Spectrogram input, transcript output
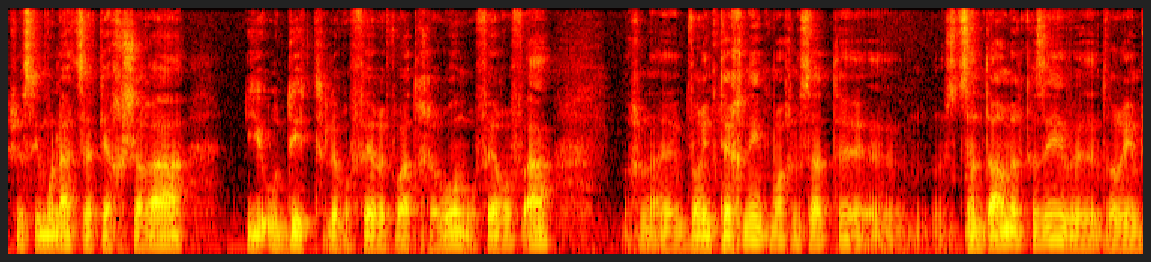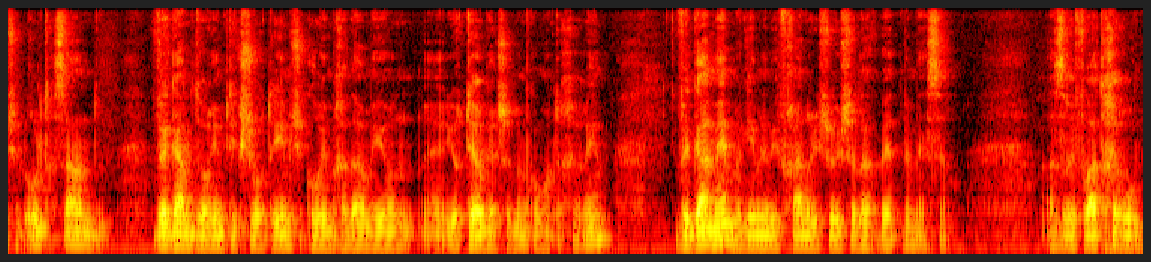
של סימולציה כהכשרה ייעודית לרופא רפואת חירום, רופא רופאה, דברים טכניים כמו הכנסת סטנדר מרכזי ודברים של אולטרסאונד וגם דברים תקשורתיים שקורים בחדר מיון אה, יותר מאשר במקומות אחרים וגם הם מגיעים למבחן רישוי שלב ב' במסר. אז רפואת חירום,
